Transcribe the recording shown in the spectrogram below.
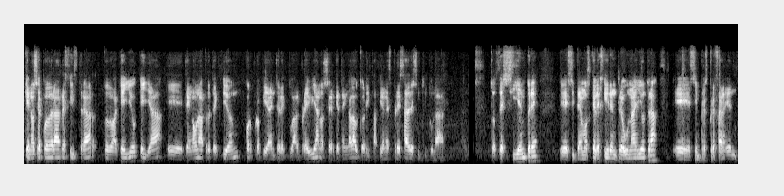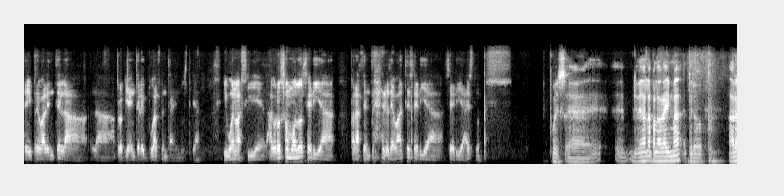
que no se podrá registrar todo aquello que ya eh, tenga una protección por propiedad intelectual previa, a no ser que tenga la autorización expresa de su titular. Entonces, siempre, eh, si tenemos que elegir entre una y otra, eh, siempre es preferente y prevalente la, propiedad intelectual frente a la industrial. Y bueno, así, eh, a grosso modo, sería, para centrar el debate, sería, sería esto. Pues eh, le voy a dar la palabra a Ima, pero ahora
